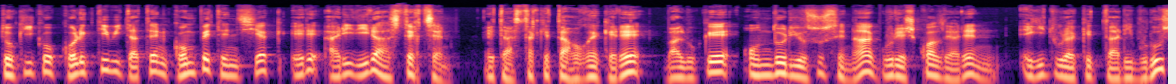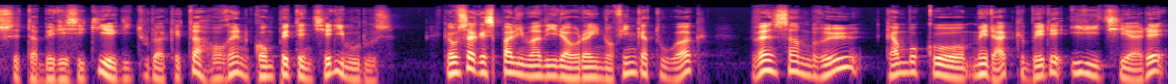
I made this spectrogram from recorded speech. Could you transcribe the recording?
tokiko kolektibitaten kompetentziak ere ari dira aztertzen. Eta azterketa horrek ere, baluke ondorio zuzena gure eskualdearen egituraketari buruz eta bereziki egituraketa horren kompetentziari buruz. Gauzak espali madira orain ofinkatuak, Vincent Bru, kanboko merak bere iritziare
